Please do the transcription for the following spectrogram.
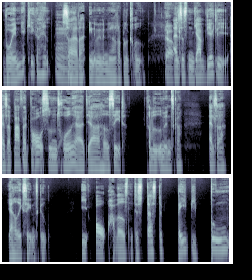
hvor end jeg kigger hen, mm. så er der en af mine veninder, der er blevet gravid. Ja. Altså sådan, jeg virkelig, altså bare for et par år siden troede jeg, at jeg havde set gravide mennesker. Altså, jeg havde ikke set en skid. I år har været sådan det største baby boom,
